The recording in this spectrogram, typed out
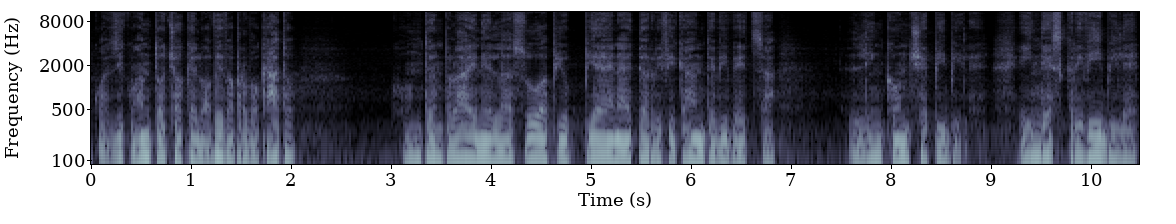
quasi quanto ciò che lo aveva provocato. Contemplai nella sua più piena e terrificante vivezza l'inconcepibile, indescrivibile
